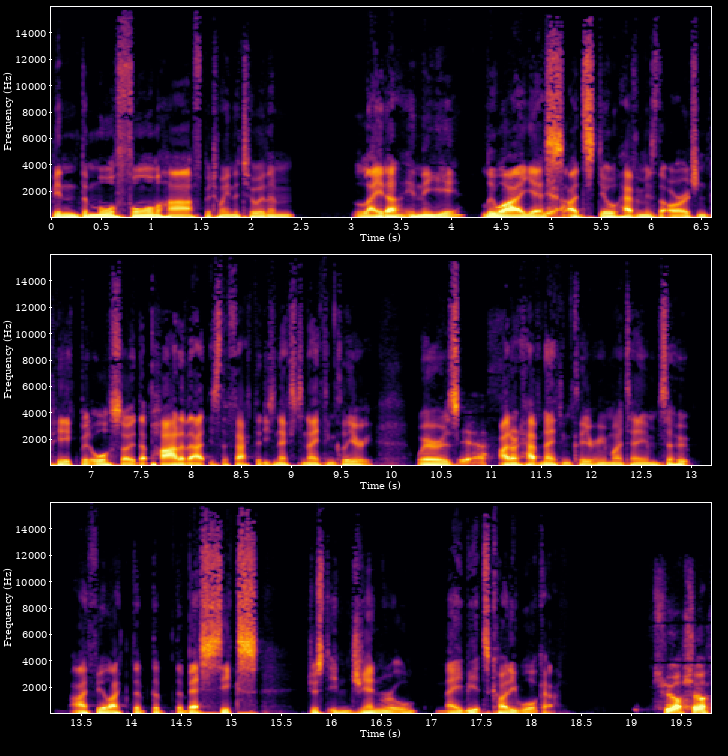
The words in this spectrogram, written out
been the more form half between the two of them later in the year. Luai, yes, Yeah. I'd still have him as the origin pick, but also that part of that is the fact that he's next to Nathan Cleary. Whereas Yeah. I don't have Nathan Cleary in my team, so who, I feel like the, the, the best six, just in general, maybe it's Cody Walker. Sure, sure.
